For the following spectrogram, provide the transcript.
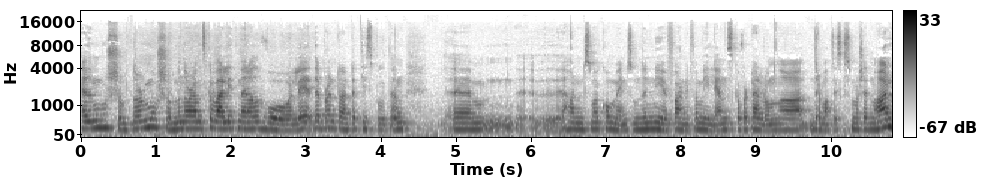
er det morsomt når det er morsomt, men når de skal være litt mer alvorlig Det er blant annet et tidspunkt en eh, han som har kommet inn som den nye faren i familien, skal fortelle om noe dramatisk som har skjedd med han.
